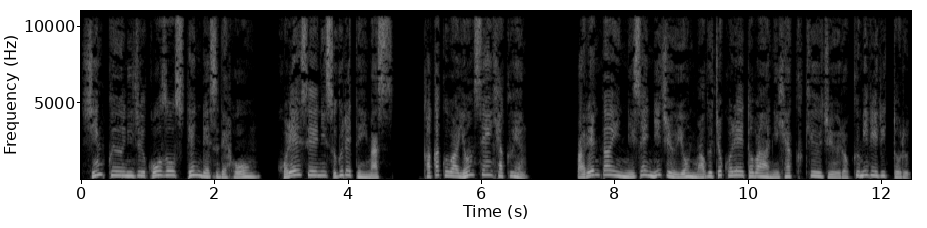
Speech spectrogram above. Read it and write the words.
真空二重構造ステンレスで保温、保冷性に優れています。価格は4100円。バレンタイン2024マグチョコレートバー 296ml。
